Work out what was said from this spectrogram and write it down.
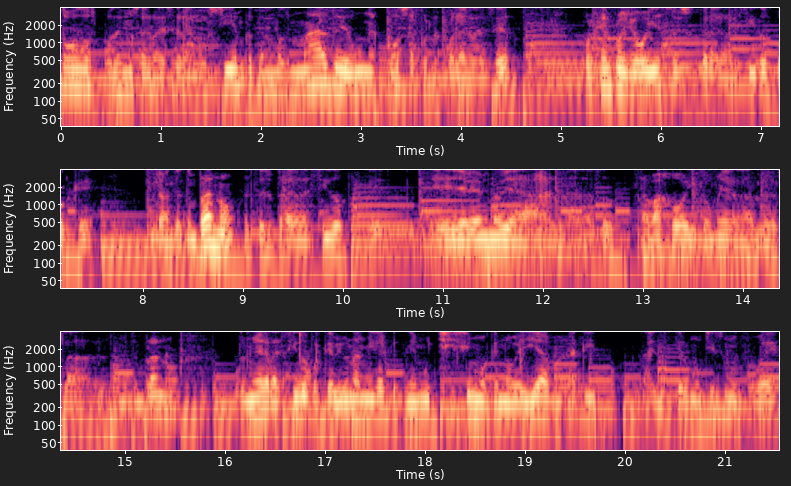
todos podemos agradecer algo. Siempre tenemos más de una cosa por la cual agradecer. por ejemplo, yo hoy estoy súper agradecido porque levanté temprano, estoy súper agradecido porque eh, llevé a mi novia a, su trabajo y fue muy agradable verla desde muy temprano. Estoy muy agradecido porque vi una amiga que tenía muchísimo que no veía, Magali, ay, la quiero muchísimo y fue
